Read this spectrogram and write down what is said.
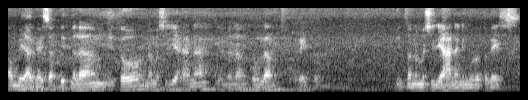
Oh, may guys, update na lang ito na masilyahan na. Yun na lang kulang. Okay, ito. Ito na masilyahan na ni Muroto guys.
